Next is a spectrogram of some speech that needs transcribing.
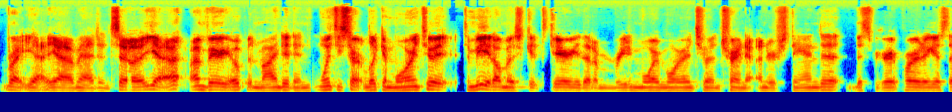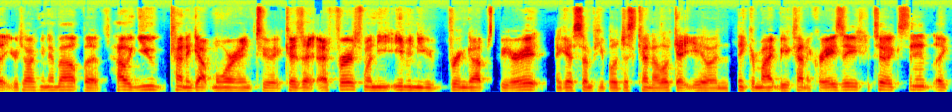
Right. Yeah. Yeah. I imagine. So uh, yeah, I'm very open minded. And once you start looking more into it, to me, it almost gets scary that I'm reading more and more into it and trying to understand it. The spirit part, I guess, that you're talking about, but how you kind of got more into it. Cause at, at first, when you, even you bring up spirit, I guess some people just kind of look at you and think it might be kind of crazy to an extent. Like,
